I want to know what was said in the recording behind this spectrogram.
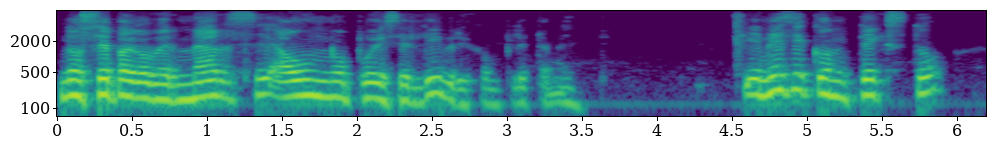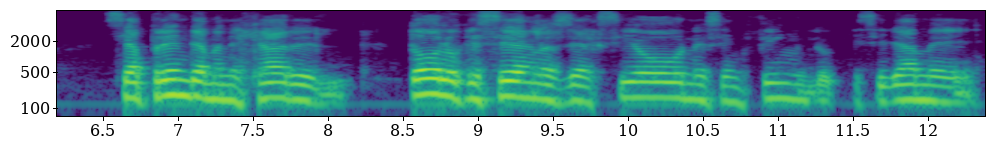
no sepa gobernarse, aún no puede ser libre completamente. Si en ese contexto se aprende a manejar todo lo que sean las reacciones, en fin, lo que se llame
